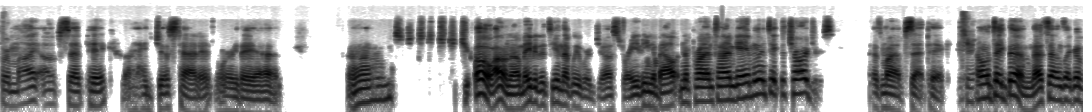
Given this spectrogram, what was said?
for my upset pick. I just had it. Where are they at? Um, oh, I don't know. Maybe the team that we were just raving about in a primetime game. I'm going to take the Chargers as my upset pick. I will take them. That sounds like a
